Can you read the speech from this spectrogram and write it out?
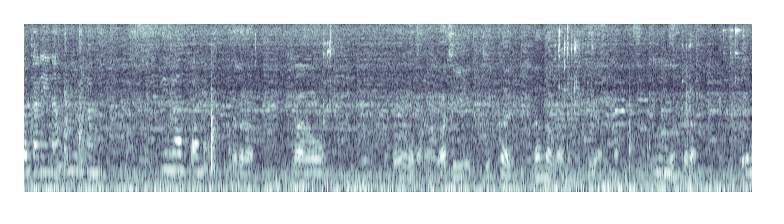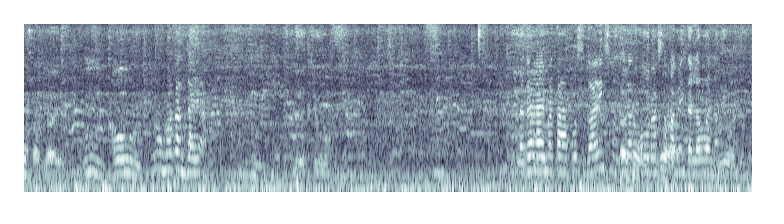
Yung kanina? Inom pa mo. だから、 あの、どういうのかな、わし、一回、何段階でも行くやんか。そしたら、車3台で Mm. Oh. Oh, maganda yan. 中国人。 Tagal na matapos guys. Ilang oras na kami. Dalawa na. 日本人も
